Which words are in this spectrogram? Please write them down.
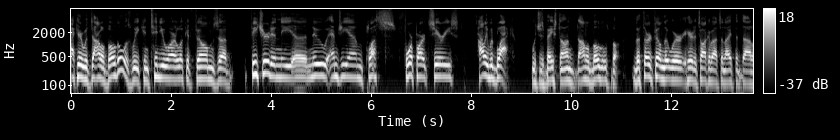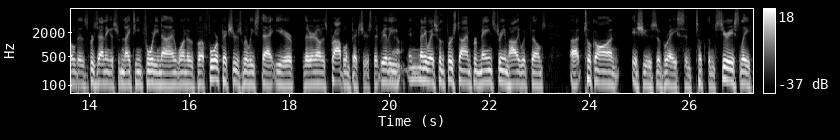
Back here with Donald Bogle as we continue our look at films uh, featured in the uh, new MGM Plus four part series, Hollywood Black, which is based on Donald Bogle's book. The third film that we're here to talk about tonight that Donald is presenting is from 1949, one of uh, four pictures released that year that are known as problem pictures, that really, yeah. in many ways, for the first time for mainstream Hollywood films, uh, took on issues of race and took them seriously.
